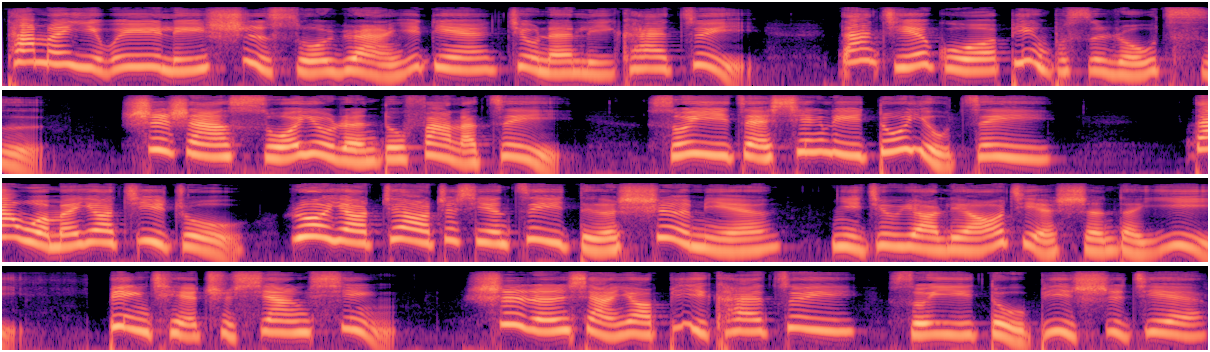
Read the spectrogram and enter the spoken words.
他们以为离世俗远一点就能离开罪，但结果并不是如此。世上所有人都犯了罪，所以在心里都有罪。但我们要记住，若要叫这些罪得赦免，你就要了解神的意，并且去相信。世人想要避开罪，所以躲避世界，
